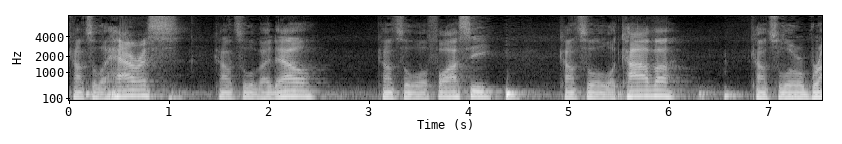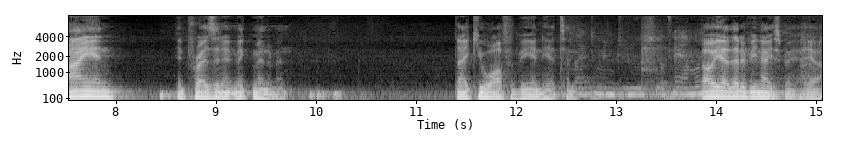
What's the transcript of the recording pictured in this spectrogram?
Councilor Harris, Councilor Vidal, Councilor LaFosse, Councilor LaCava, Councilor O'Brien, and President McMenimen. Thank you all for being here Would tonight. like to introduce your family? Oh, yeah, that'd be nice, Mayor, yeah.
